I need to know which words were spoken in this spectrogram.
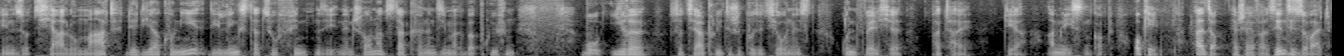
den Sozialomat der Diakonie. Die Links dazu finden Sie in den Shownotes. Da können Sie mal überprüfen, wo Ihre sozialpolitische Position ist und welche Partei dir am nächsten kommt. Okay, also, Herr Schäfer, sind Sie soweit?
